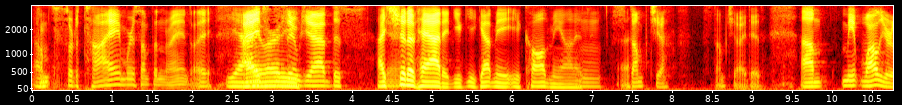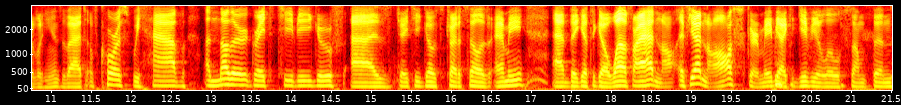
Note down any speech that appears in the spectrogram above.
some sort of time or something, right? I Um, Yeah, I I've just already- assumed you had this. I yeah. should have had it. You you got me. You called me on it. Mm, Stumped you. Stumped you, I did. Um, while you're looking into that, of course, we have another great TV goof as JT goes to try to sell his Emmy, and they get to go. Well, if I had an, if you had an Oscar, maybe I could give you a little something,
